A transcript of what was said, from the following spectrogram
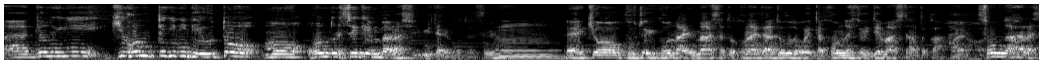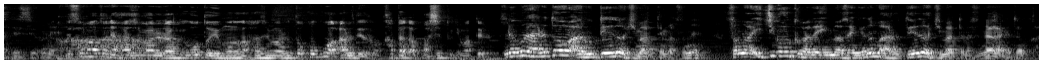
あ基本的に、基本的にで言うと、もう本当に世間話みたいなことですね。ん。えー今日来る時こんなんありましたと、この間どこどこ行ったらこんな人いてましたとか、はいはいそんな話ですよね。で、その後に始まる落語というものが始まると、ここはある程度の型がバシッと決まってるんですよ。落語に入るとある程度は決まってますね。その一語一句まで言いませんけども、ある程度は決まってます。流れとか。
